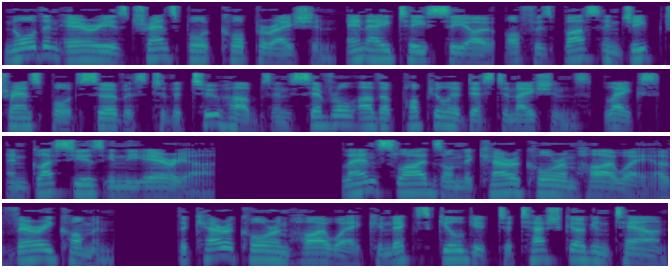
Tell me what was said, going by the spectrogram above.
Northern Areas Transport Corporation offers bus and jeep transport service to the two hubs and several other popular destinations, lakes, and glaciers in the area. Landslides on the Karakoram Highway are very common, the Karakoram Highway connects Gilgit to Tashkurgan town,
